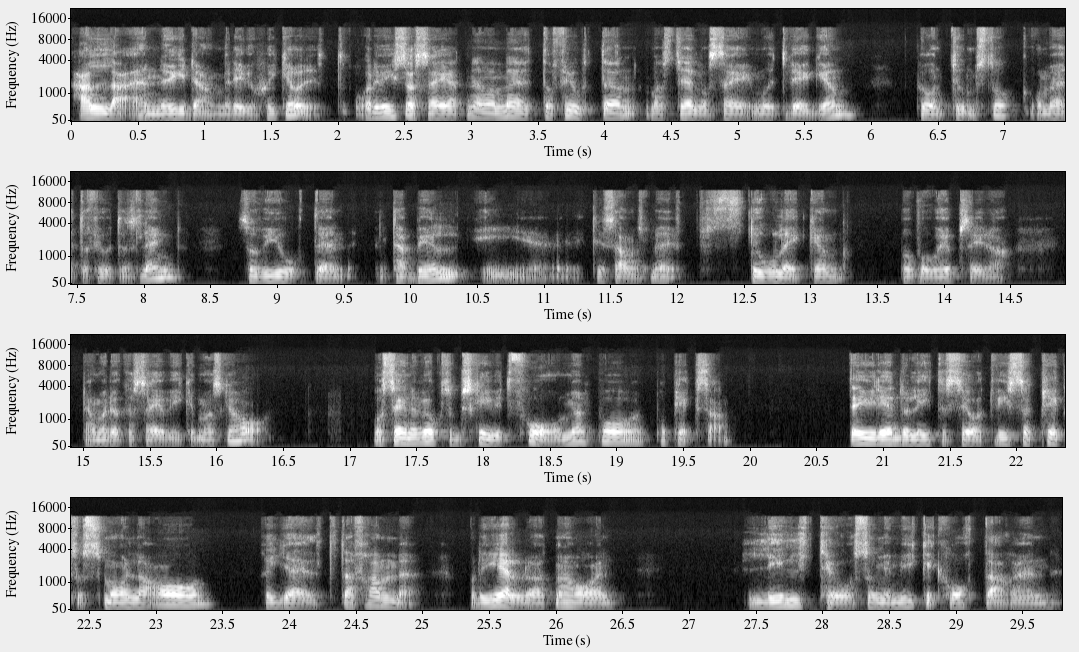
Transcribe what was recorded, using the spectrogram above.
alla är nöjda med det vi skickar ut. Och det visar sig att när man mäter foten, man ställer sig mot väggen på en tumstock och mäter fotens längd, så har vi gjort en tabell i, tillsammans med storleken på vår webbsida där man då kan säga vilken man ska ha. Och sen har vi också beskrivit formen på, på pjäxan. Det är ju ändå lite så att vissa pjäxor smalnar av rejält där framme och det gäller att man har en lilltå som är mycket kortare än,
